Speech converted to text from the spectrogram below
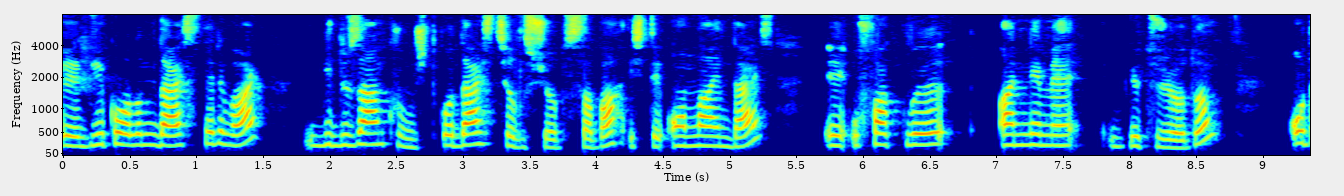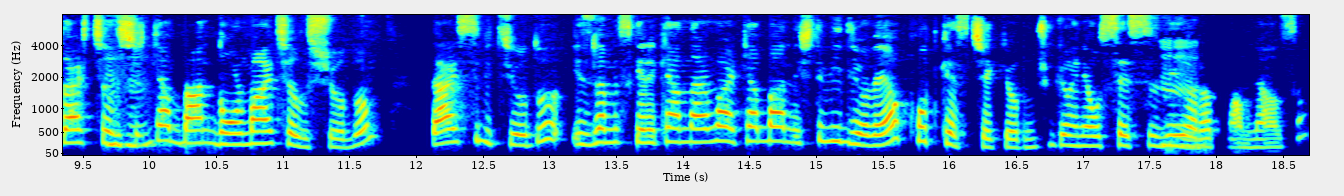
büyük oğlumun dersleri var. Bir düzen kurmuştuk. O ders çalışıyordu sabah. İşte online ders e, ufaklığı anneme götürüyordum. O ders çalışırken hı hı. ben normal çalışıyordum. Dersi bitiyordu. İzlemesi gerekenler varken ben de işte video veya podcast çekiyordum. Çünkü hani o sessizliği hı. yaratmam lazım.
